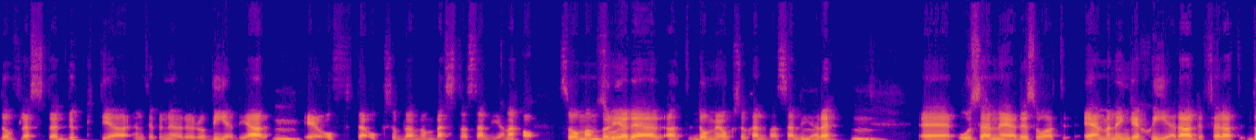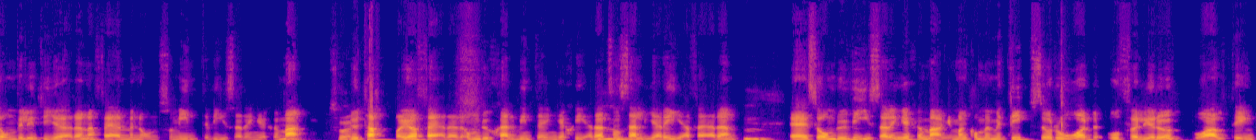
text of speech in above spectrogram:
de flesta duktiga entreprenörer och VDar Mm. är ofta också bland de bästa säljarna. Ja. Så om man börjar där att de är också själva säljare. Mm. Eh, och sen är det så att är man engagerad för att de vill inte göra en affär med någon som inte visar engagemang. Du tappar ju affärer om du själv inte är engagerad som Mm. säljare i affären. Mm. Eh, så om du visar engagemang, man kommer med tips och råd och följer upp och allting.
